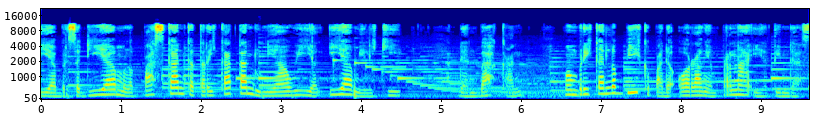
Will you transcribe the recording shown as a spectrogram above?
Ia bersedia melepaskan keterikatan duniawi yang ia miliki dan bahkan memberikan lebih kepada orang yang pernah ia tindas.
